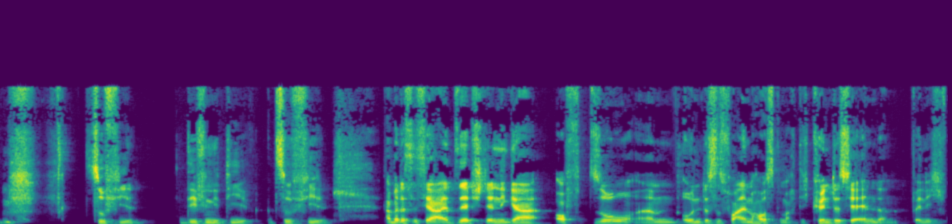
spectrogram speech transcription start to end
zu viel. Definitiv zu viel. Aber das ist ja als Selbstständiger oft so ähm, und es ist vor allem hausgemacht. Ich könnte es ja ändern, wenn ich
